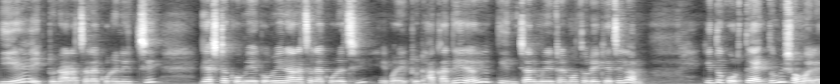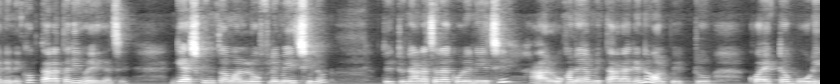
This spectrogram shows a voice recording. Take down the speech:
দিয়ে একটু নাড়াচাড়া করে নিচ্ছি। গ্যাসটা কমিয়ে কমিয়ে নাড়াচাড়া করেছি। এবার একটু ঢাকা দিয়ে ওই তিন চার মিনিটের মতো রেখেছিলাম। কিন্তু করতে একদমই সময় লাগেনি খুব তাড়াতাড়ি হয়ে গেছে। গ্যাস কিন্তু আমার লো ফ্লেমেই ছিল। তো একটু নাড়াচাড়া করে নিয়েছি। আর ওখানে আমি তার আগে না অল্প একটু কয়েকটা বড়ি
